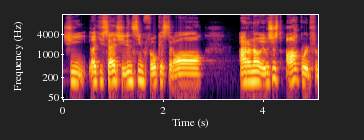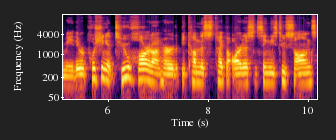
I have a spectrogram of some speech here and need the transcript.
She, like you said, she didn't seem focused at all. I don't know. It was just awkward for me. They were pushing it too hard on her to become this type of artist and sing these two songs.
